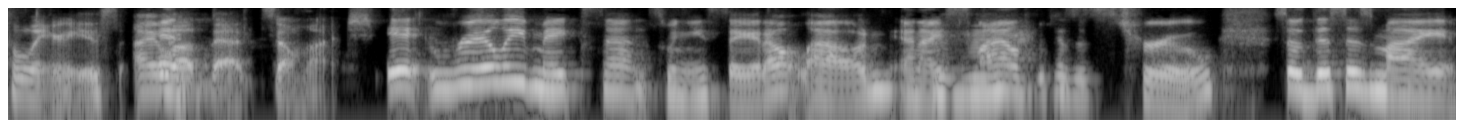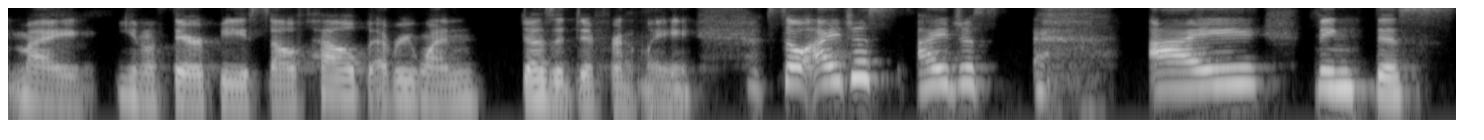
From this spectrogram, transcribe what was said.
hilarious. I And- love that so much. It really makes sense when you say it out loud and I Mhm. smiled because it's true. So this is my my you know therapy self-help everyone does it differently. So I just I just I think this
